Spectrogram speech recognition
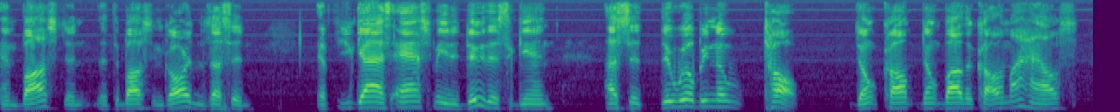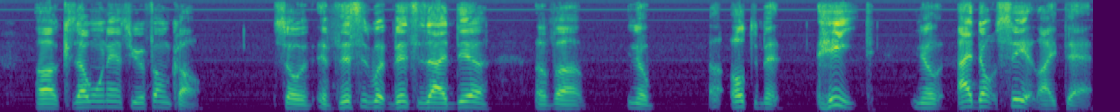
in Boston at the Boston Gardens. I said, if you guys ask me to do this again, I said there will be no talk. Don't call. Don't bother calling my house because I won't answer your phone call. So if, if this is what Vince's idea of uh, you know, uh, ultimate heat, you know, I don't see it like that.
